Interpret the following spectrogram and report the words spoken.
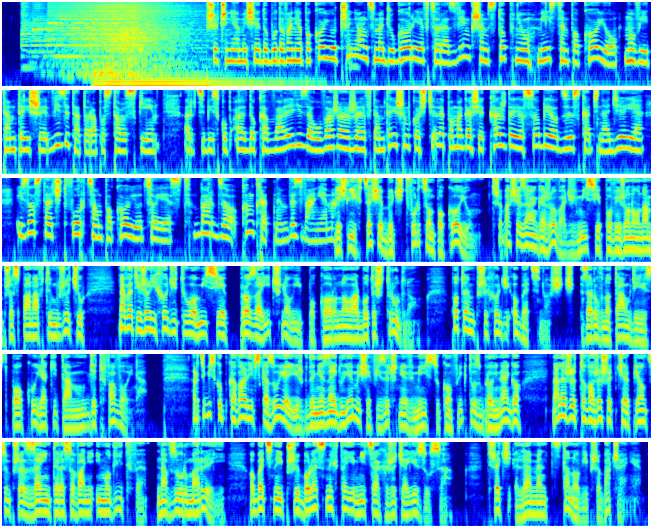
Przyczyniamy się do budowania pokoju, czyniąc Medjugorje w coraz większym stopniu miejscem pokoju, mówi tamtejszy wizytator apostolski. Arcybiskup Aldo Cavalli zauważa, że w tamtejszym kościele pomaga się każdej osobie odzyskać nadzieję i zostać twórcą pokoju, co jest bardzo konkretnym wyzwaniem. Jeśli chce się być twórcą pokoju, trzeba się zaangażować w misję powierzoną nam przez Pana w tym życiu nawet jeżeli chodzi tu o misję prozaiczną i pokorną, albo też trudną. Potem przychodzi obecność, zarówno tam, gdzie jest pokój, jak i tam, gdzie trwa wojna. Arcybiskup Kawali wskazuje, iż gdy nie znajdujemy się fizycznie w miejscu konfliktu zbrojnego, należy towarzyszyć cierpiącym przez zainteresowanie i modlitwę, na wzór Maryi, obecnej przy bolesnych tajemnicach życia Jezusa. Trzeci element stanowi przebaczenie.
